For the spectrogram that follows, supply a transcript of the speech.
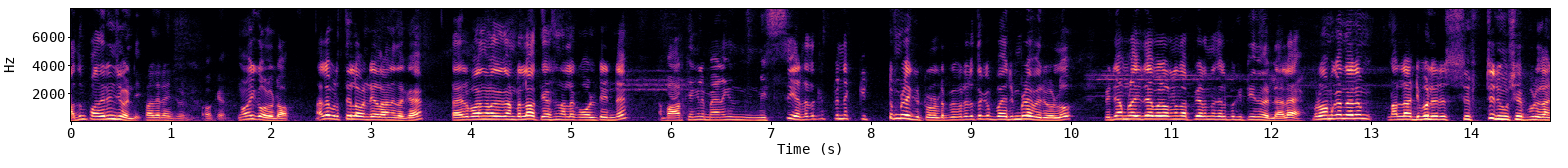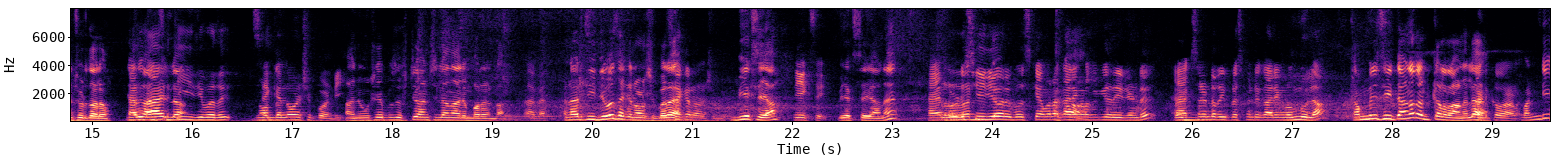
അതും പതിനഞ്ച് വണ്ടി. പതിനഞ്ച് വണ്ടി. ഓക്കെ നോക്കിക്കോളൂ കേട്ടോ നല്ല വൃത്തിയുള്ള വണ്ടികളാണ് ഇതൊക്കെ. ടയർ ഭാഗങ്ങളൊക്കെ കണ്ടല്ലോ അത്യാവശ്യം നല്ല ക്വാളിറ്റി ഉണ്ട്. അപ്പോൾ ആർക്കെങ്കിലും വേണമെങ്കിൽ മിസ് ചെയ്യേണ്ടതൊക്കെ പിന്നെ കിട്ടുമ്പോഴേ കിട്ടുള്ളൂ ഇപ്പോൾ ഇവരുടെ അടുത്തൊക്കെ വരുമ്പോഴേ വരുള്ളൂ. പിന്നെ നമ്മൾ ഇതേപോലെ പറഞ്ഞ തപ്പി ഇറങ്ങുന്ന ചിലപ്പോൾ കിട്ടിയെന്ന് വരില്ല അല്ലേ? അപ്പോൾ നമുക്ക് എന്തായാലും നല്ല അടിപൊളി ഒരു സ്വിഫ്റ്റ് ന്യൂ ഷേപ്പ് കൂടി കാണിച്ചു കൊടുത്താലോ? ഇരുപത് സെക്കൻഡ് ഓണർഷിപ്പ് വണ്ടി. ആ ന്യൂ ഷേപ്പ് സ്വിഫ്റ്റ് കാണിച്ചില്ല പറയണ്ട. രണ്ടായിരത്തി ഇരുപത് സെക്കൻഡ് ഓണർഷിപ്പ് അല്ലേ? സെക്കൻഡ് ഓണർഷിപ്പ് ബി എക്സ് ആ? ബി എക്സ് ഐ ആണ്. ആൻഡ്രോയിഡ് സ്റ്റീരിയോ റിവേഴ്സ് ക്യാമറ കാര്യങ്ങളൊക്കെ കയറിയിട്ടുണ്ട് ആക്സിഡന്റ് റീപ്ലേസ്മെന്റ് കാര്യങ്ങളൊന്നുമില്ല. കമ്പനി സീറ്റാണ് റെഡ് കളറാണ് അല്ലേ? റെഡ് കളറാണ് ആണ്. വണ്ടി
